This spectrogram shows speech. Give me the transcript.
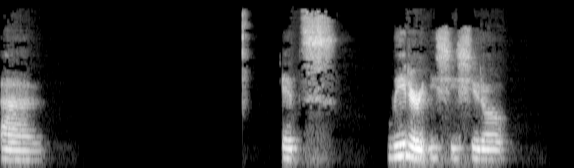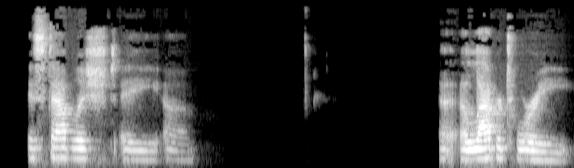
uh, its leader, Ishii Shiro, established a um, a laboratory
